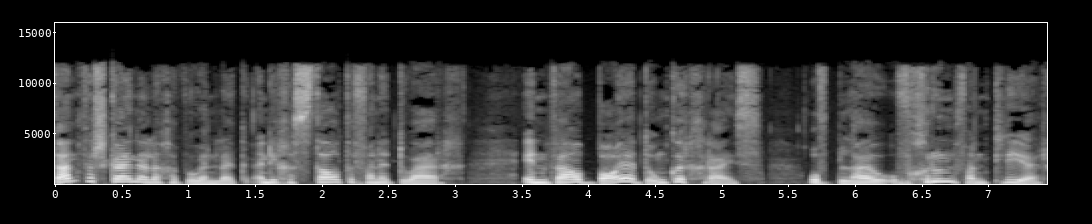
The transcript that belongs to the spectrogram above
dan verskyn hulle gewoonlik in die gestalte van een dwerg en wel baie donkergrys of blauw of groen van kleur.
